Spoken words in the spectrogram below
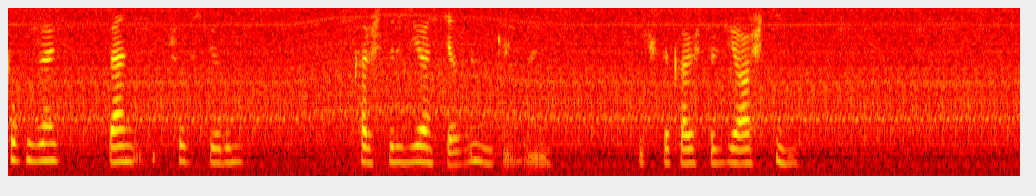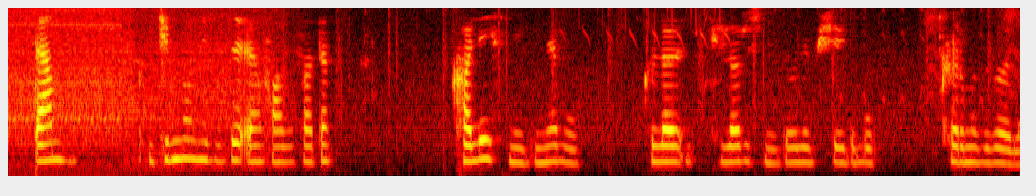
Çok güzel. Ben çok istiyorum. Karıştırıcıyı açacağız değil mi? Önce yani. De karıştırıcıyı açtım. Ben 2017'de en fazla zaten Kale ismiydi ne bu? Klar, Klar ismiydi öyle bir şeydi bu. Kırmızı böyle.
